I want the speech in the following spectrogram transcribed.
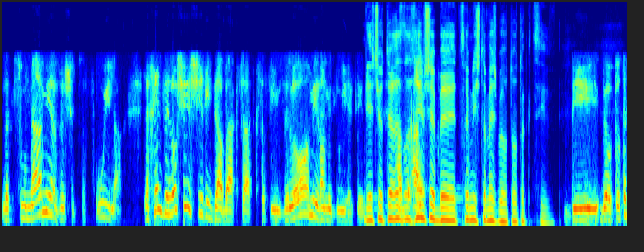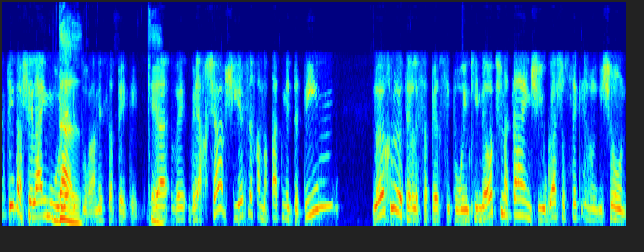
לצונאמי הזה שצפוי לה. לכן זה לא שיש ירידה בהקצאת כספים, זה לא אמירה מדויקת. יש יותר אזרחים שצריכים להשתמש באותו תקציב. באותו תקציב, השאלה אם הוא עולה בצורה מספקת. כן. ועכשיו, שיש לך מפת מדדים, לא יוכלו יותר לספר סיפורים, כי בעוד שנתיים שיוגש הסקר הראשון,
